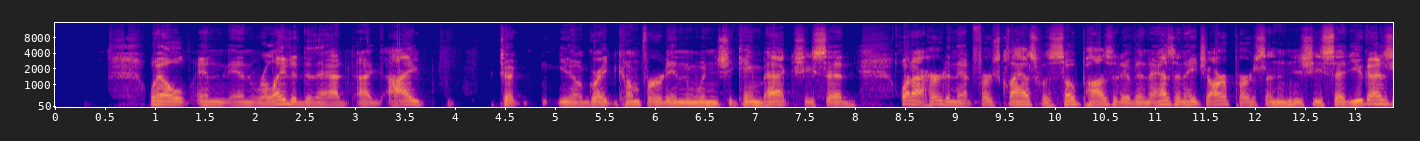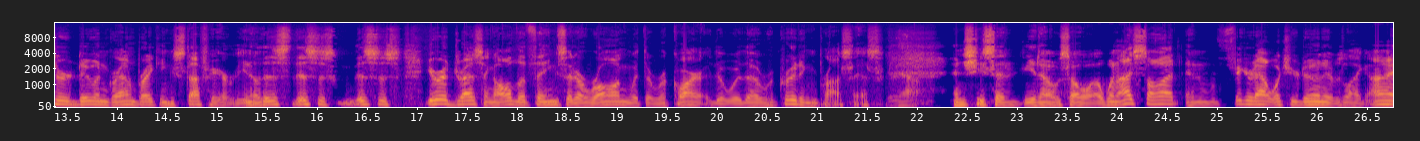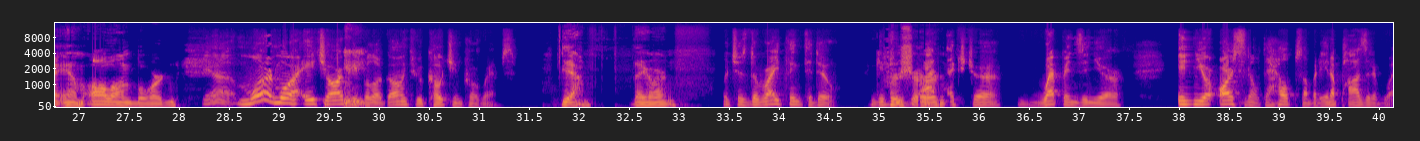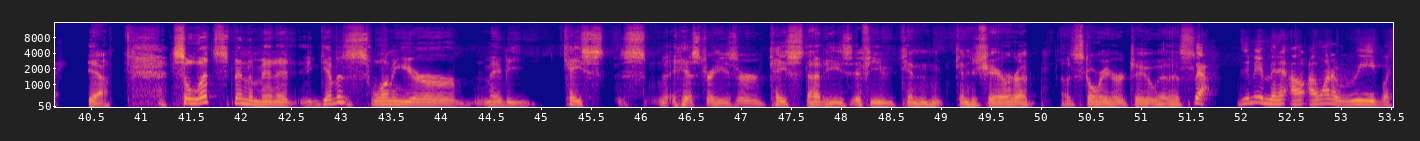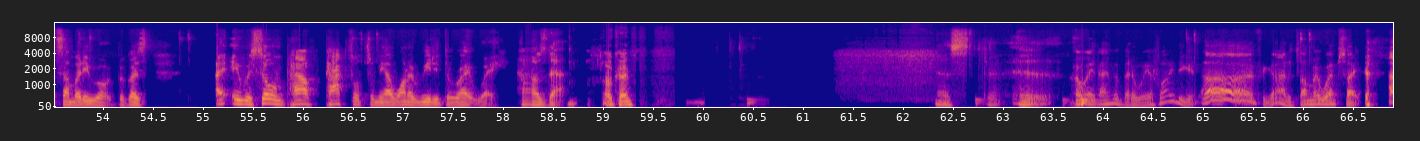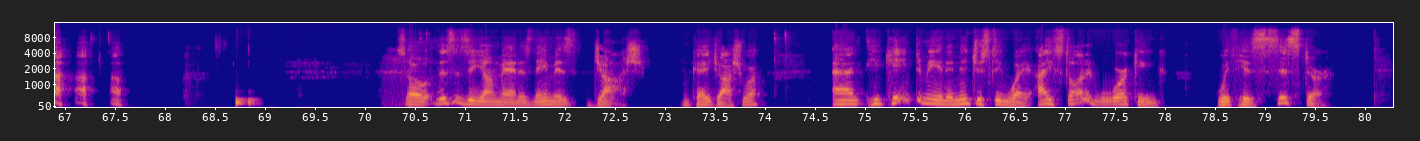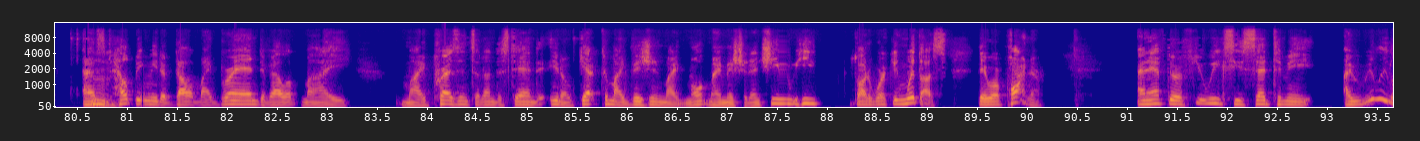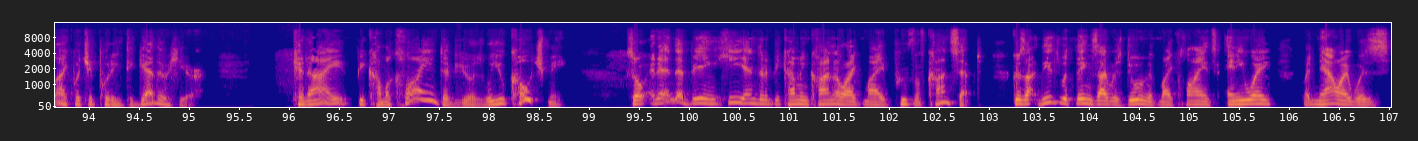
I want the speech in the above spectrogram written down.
Well, and and related to that, I I took you know great comfort in when she came back. She said, "What I heard in that first class was so positive." And as an HR person, she said, "You guys are doing groundbreaking stuff here. You know this this is this is you're addressing all the things that are wrong with the require the, with the recruiting process." Yeah. And she said, "You know, so uh, when I saw it and figured out what you're doing, it was like I am all on board." Yeah. More and more HR people are going through coaching programs, Yeah, they are. Which is the right thing to do. Give For you sure. extra weapons in your in your arsenal to help somebody in a positive way. Yeah. So let's spend a minute. Give us one of your maybe case histories or case studies, if you can can share a, a story or two with us. Yeah. Give me a minute. I, I want to read what somebody wrote because I, it was so impactful to me. I want to read it the right way. How's that? Okay. Yes. Uh, oh wait, I have a better way of finding it. Oh, I forgot. It's on my website. so this is a young man. His name is Josh. Okay, Joshua, and he came to me in an interesting way. I started working with his sister as Hmm. helping me develop my brand, develop my my presence, and understand. You know, get to my vision, my my mission. And she he started working with us. They were a partner. And after a few weeks, he said to me, I really like what you're putting together here. Can I become a client of yours? Will you coach me? So it ended up being, he ended up becoming kind of like my proof of concept because these were things I was doing with my clients anyway. But now I was,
